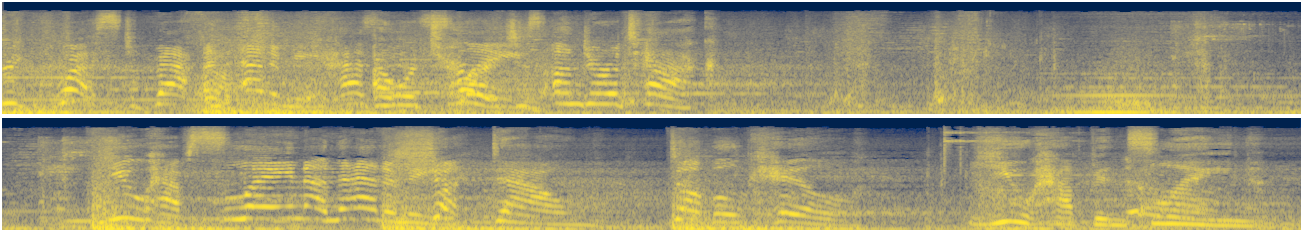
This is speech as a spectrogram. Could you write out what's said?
Request backup. An enemy has Our turret is under attack. You have slain an enemy. Shut down. Double kill. You have been slain.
